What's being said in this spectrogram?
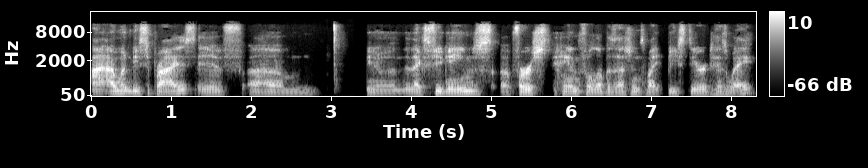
I, I, wouldn't be surprised if um, you know the next few games, a first handful of possessions might be steered his way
